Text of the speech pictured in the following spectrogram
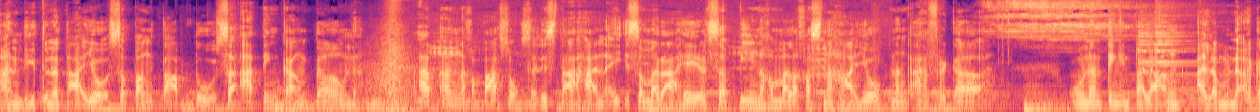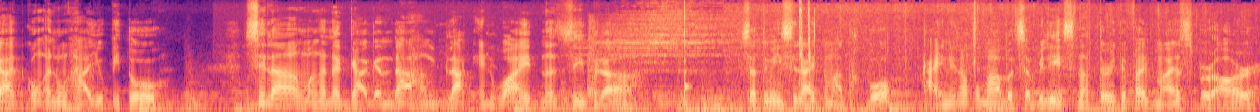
Andito na tayo sa pang top 2 sa ating countdown. At ang nakapasok sa listahan ay isa marahil sa pinakamalakas na hayop ng Afrika. Unang tingin pa lang, alam mo na agad kung anong hayop ito. Sila ang mga naggagandahang black and white na zebra. Sa tuwing sila ay tumatakbo, kaya nilang umabot sa bilis na 35 miles per hour.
